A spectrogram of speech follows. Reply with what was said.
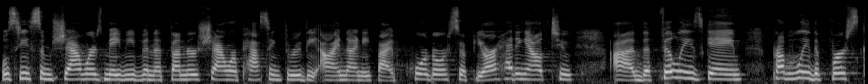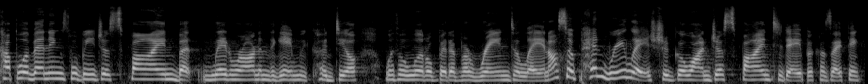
We'll see some showers, maybe even a thunder shower passing through the I-95 corridor. So if you are heading out to uh, the Phillies game, probably the first couple of innings will be just fine. But later on in the game, we could deal with a little bit of a rain delay. And also Penn relays should go on just fine today because I think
